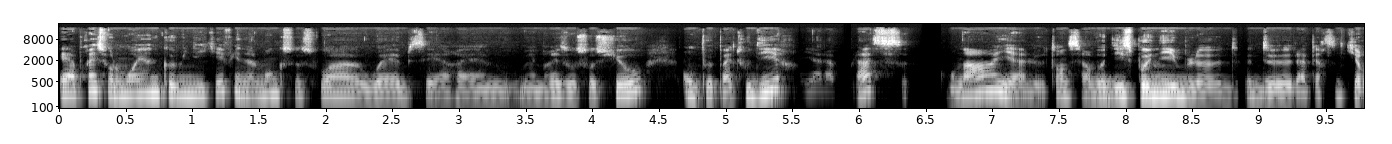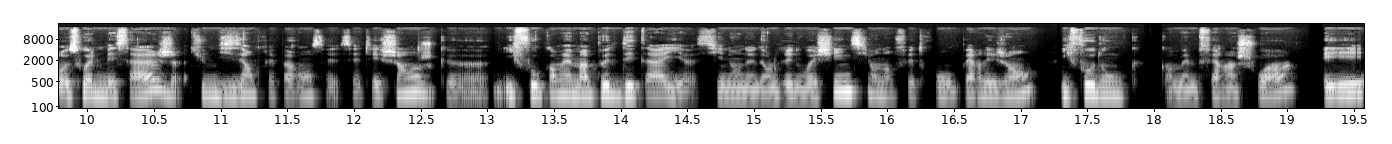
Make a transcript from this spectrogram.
Et après sur le moyen de communiquer finalement, que ce soit web, CRM ou même réseaux sociaux, on peut pas tout dire. Il y a la place qu'on a, il y a le temps de cerveau disponible de de la personne qui reçoit le message. Tu me disais en préparant ce cet échange qu'il faut quand même un peu de détails, sinon on est dans le greenwashing. Si on en fait trop, on perd les gens. Il faut donc quand même faire un choix et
